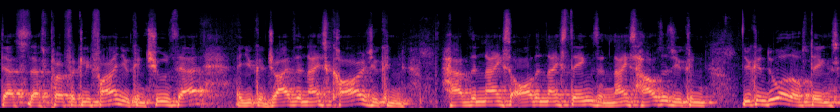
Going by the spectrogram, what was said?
That's that's perfectly fine. You can choose that, and you can drive the nice cars. You can have the nice, all the nice things and nice houses. You can you can do all those things.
